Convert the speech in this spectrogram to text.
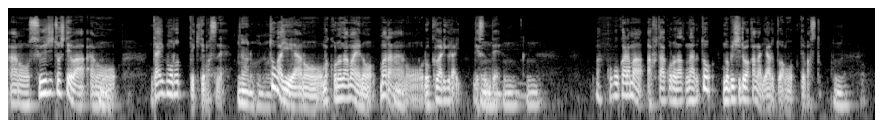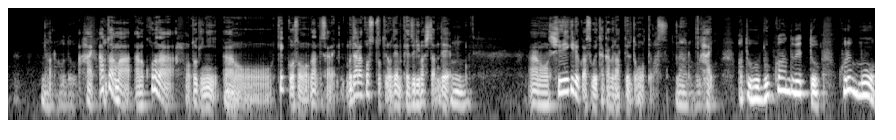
あの、数字としては、あの、だいぶ戻ってきてますね。なるほど。とはいえ、あの、まあ、コロナ前の、まだ、あの、6割ぐらいですんで、うんうんまあ、ここからまあ、アフターコロナとなると、伸びしろはかなりあるとは思ってますと。なるほど。はい。あとはまあ、あの、コロナの時に、あの、結構その、なんですかね、無駄なコストっていうのを全部削りましたんで、んあの、収益力はすごい高くなってると思ってます。なるほど。はいあと、ブックベッド、これも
